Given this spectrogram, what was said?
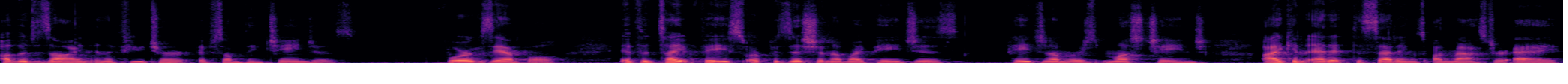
of the design in the future if something changes. For example, if the typeface or position of my pages page numbers must change, I can edit the settings on master A,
